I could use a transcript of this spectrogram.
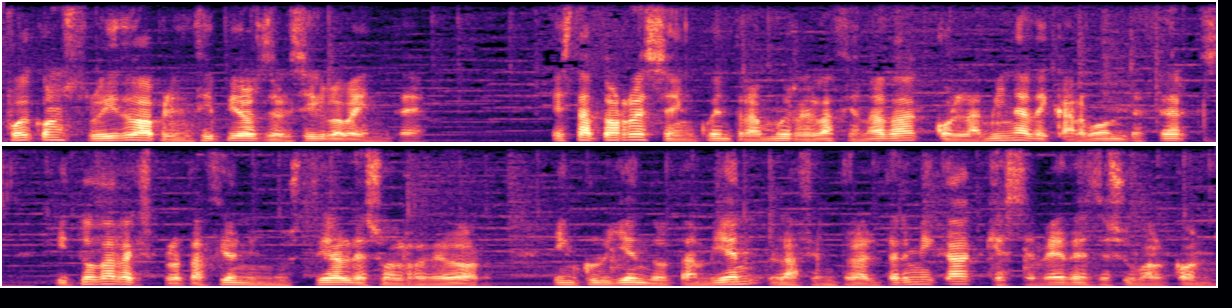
Fue construido a principios del siglo XX. Esta torre se encuentra muy relacionada con la mina de carbón de Cercs y toda la explotación industrial de su alrededor, incluyendo también la central térmica que se ve desde su balcón.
